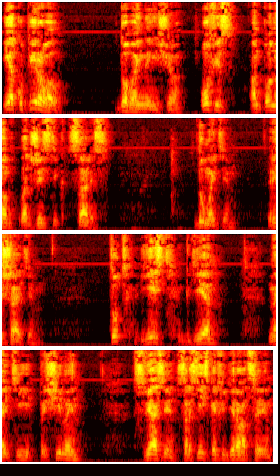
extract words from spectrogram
и оккупировал до войны еще офис Антонов Лоджистик Салис. Думайте, решайте. Тут есть где найти причины связи с Российской Федерацией,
